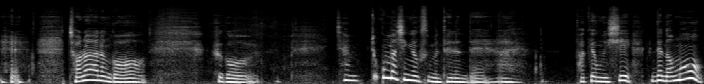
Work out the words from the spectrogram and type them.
전화하는 거 그거 참 조금만 신경 쓰면 되는데 아 박경훈 씨 근데 너무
